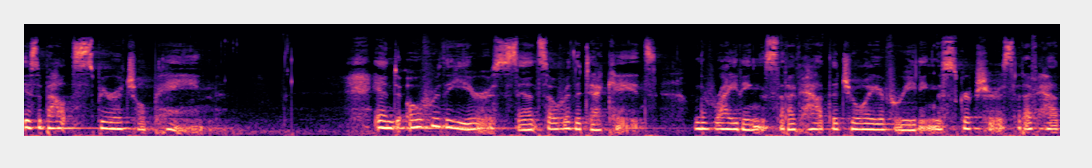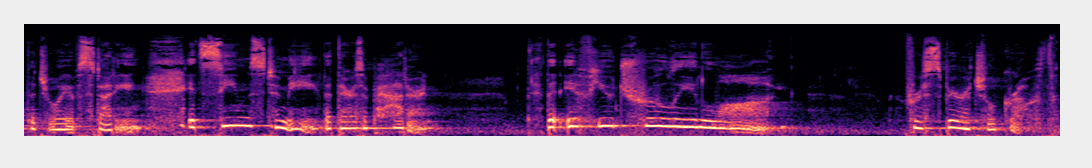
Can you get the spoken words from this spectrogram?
is about spiritual pain. And over the years since, over the decades, the writings that I've had the joy of reading, the scriptures that I've had the joy of studying, it seems to me that there's a pattern that if you truly long for spiritual growth,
